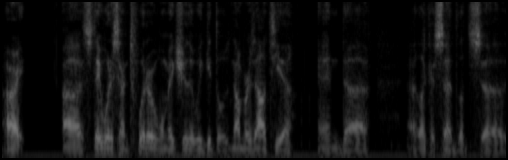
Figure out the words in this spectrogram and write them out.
All right. Uh, stay with us on Twitter. We'll make sure that we get those numbers out to you. And uh, uh, like I said, let's uh,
